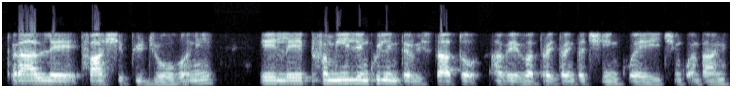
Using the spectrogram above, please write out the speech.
tra le fasce più giovani e le famiglie in cui l'intervistato aveva tra i 35 e i 50 anni.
